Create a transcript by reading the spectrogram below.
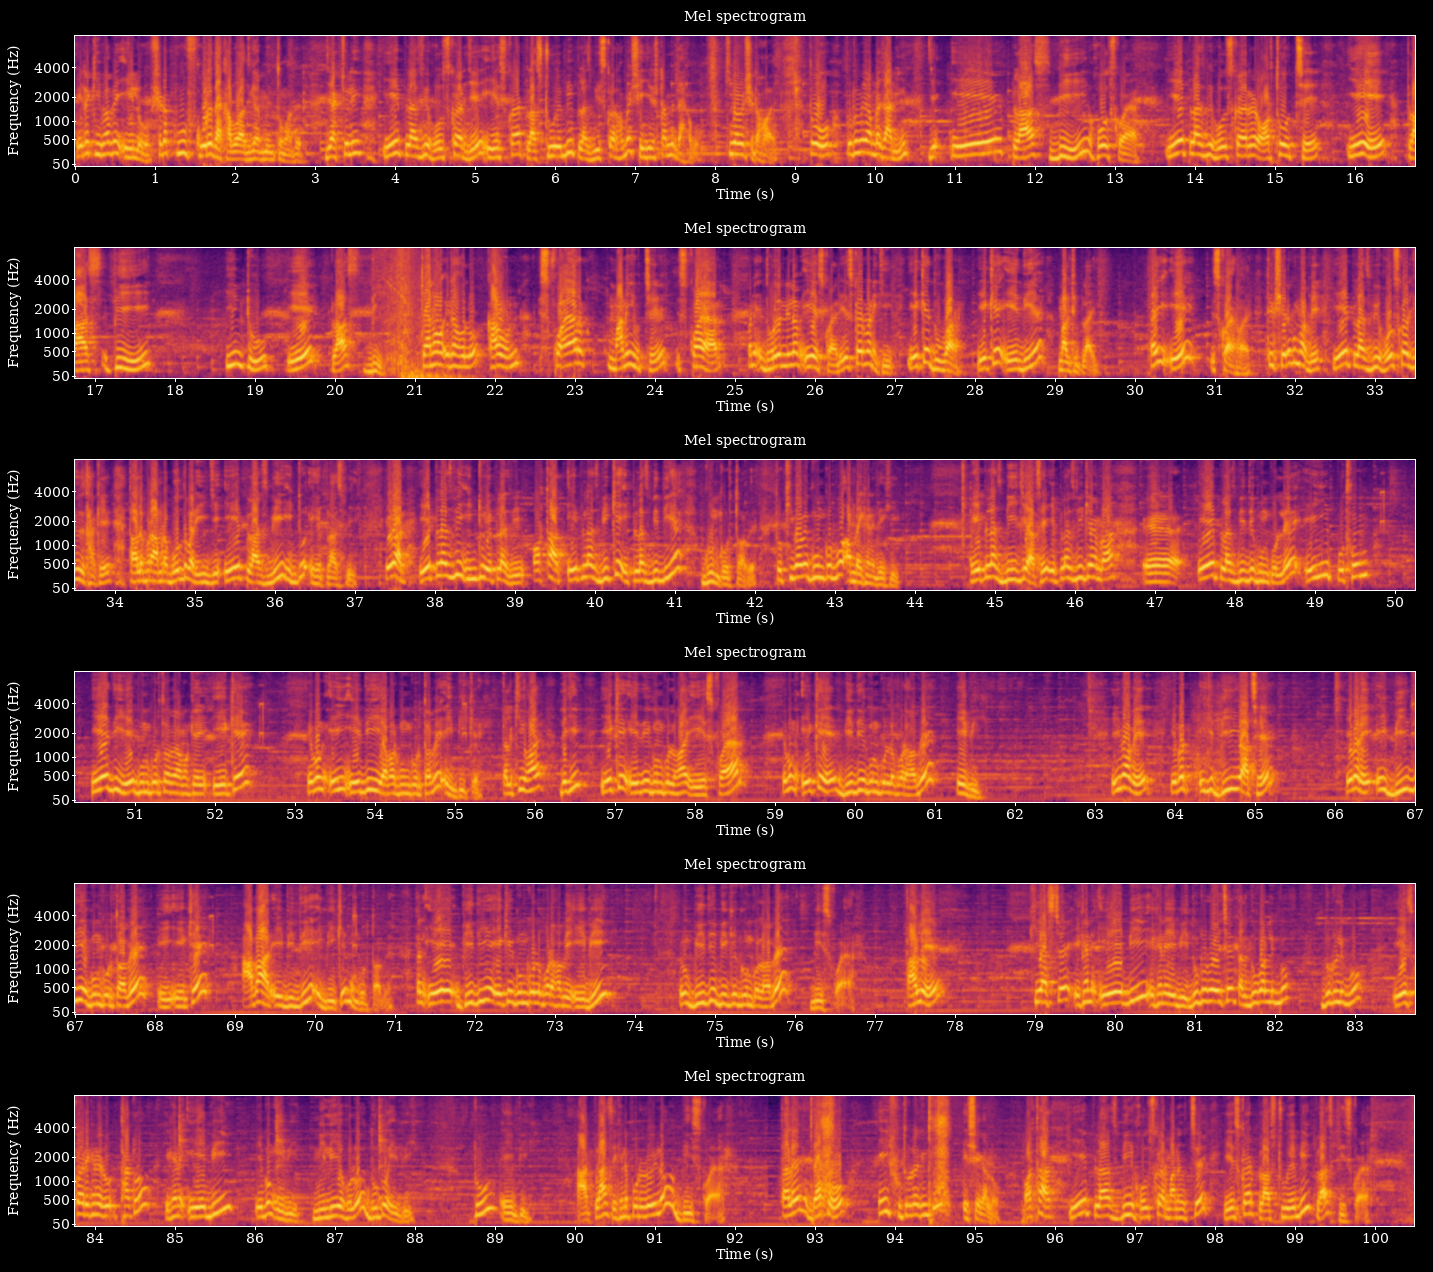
এটা কীভাবে এলো? সেটা প্রুফ করে দেখাবো আজকে আমি তোমাদের যে actually A plus B whole square যে A square plus two A B plus B square হবে, সেই জিনিসটা আমি দেখাবো। কীভাবে সেটা হয়? তো প্রথমে আমরা জানি যে A plus B whole square A plus B whole স্কোয়ারের অর্থ হচ্ছে A plus B into A plus B কেন এটা হলো? কারণ স্কোয়ার মানেই হচ্ছে স্কোয়ার মানে ধরে নিলাম এ স্কোয়ার এ স্কোয়ার মানে কি? এ কে দুবার এ কে এ দিয়ে মাল্টিপ্লাই তাই এ স্কোয়ার হয়। ঠিক সেরকমভাবে A plus B whole square যদি থাকে, তাহলে পরে আমরা বলতে পারি যে A plus B into A plus B এবার A plus B into A plus B অর্থাৎ এ প্লাস বিকে এ প্লাস বি দিয়ে গুণ করতে হবে। তো কীভাবে গুণ করব? আমরা এখানে দেখি। এ প্লাস বি যে আছে এ প্লাস বিকে আমরা, এ প্লাস বি দিয়ে গুণ করলে এই প্রথম এ দিয়ে গুণ করতে হবে আমাকে এ কে এবং এই এ দিয়ে আবার গুণ করতে হবে এই বিকে তাহলে কি হয়? দেখি এ কে এ দিয়ে গুণ করলে হয় এ স্কোয়ার এবং এ কে বি দিয়ে গুণ করলে পরে হবে এ বি এইভাবে এবার এই যে বি আছে, এবারে এই বি দিয়ে গুণ করতে হবে এই এ কে, আবার এই বি দিয়ে এই বি কে গুণ করতে হবে। তাহলে এ বি দিয়ে এ কে গুণ করলে পরে হবে এ বি এবং বি দিয়ে বিকে গুণ করলে হবে বি স্কোয়ার তাহলে কি আসছে? এখানে এ বি এখানে এ বি দুটো রয়েছে, তাহলে দুবার লিখব, দুটো লিখব। এ স্কোয়ার এখানে থাকল, এখানে এ বি এবং এ বি মিলিয়ে হলো দুটো A B two A B R plus এখানে পড়ে রইল বি স্কোয়ার তাহলে দেখো, এই সূত্রটা কিন্তু এসে গেল। অর্থাৎ A plus B whole square মানে হচ্ছে A square plus two A B plus B square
